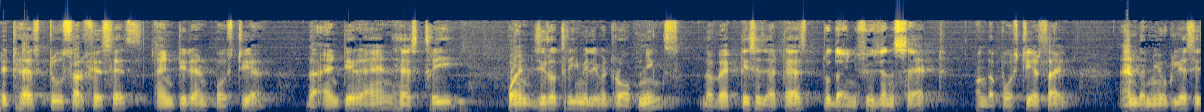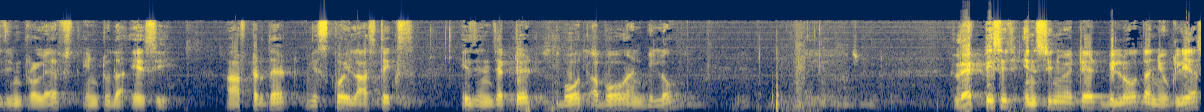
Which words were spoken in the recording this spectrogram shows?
It has two surfaces, anterior and posterior. The anterior end has 3.03 millimeter openings. The vectis is attached to the infusion set on the posterior side and the nucleus is prolapsed into the AC. After that, viscoelastics is injected both above and below. Vectis is insinuated below the nucleus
